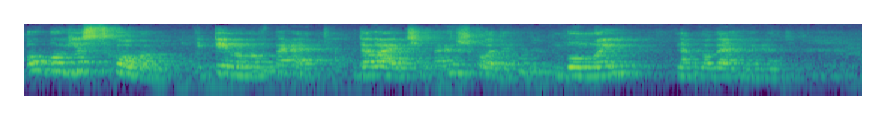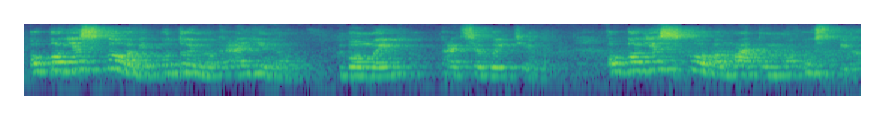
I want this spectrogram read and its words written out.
обов'язково йтимемо вперед, долаючи перешкоди, бо ми наполегливі. Обов'язково відбудуємо країну, бо ми працьовиті. Обов'язково матимемо успіх,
